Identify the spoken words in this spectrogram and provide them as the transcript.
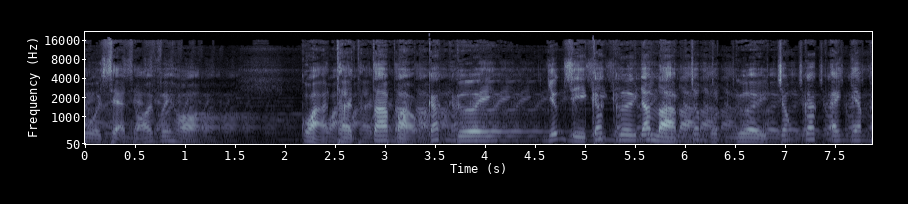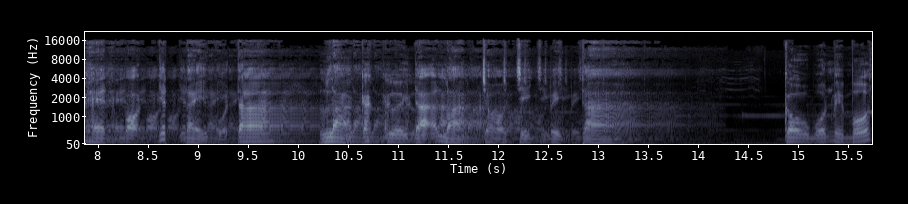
vua sẽ nói với họ, Quả thật ta bảo các ngươi, những gì các ngươi đã làm cho một người trong các anh em hèn mọn nhất này của ta là các ngươi đã làm cho chính mình ta. Câu 41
